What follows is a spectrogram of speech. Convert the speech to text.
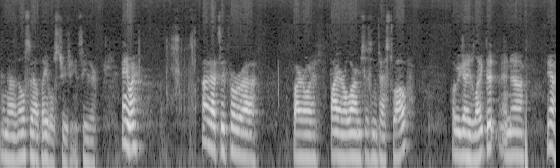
And uh, they also have labels too, as you can see there. Anyway, uh, that's it for uh, fire, fire alarm system test 12. Hope you guys liked it, and uh, yeah,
